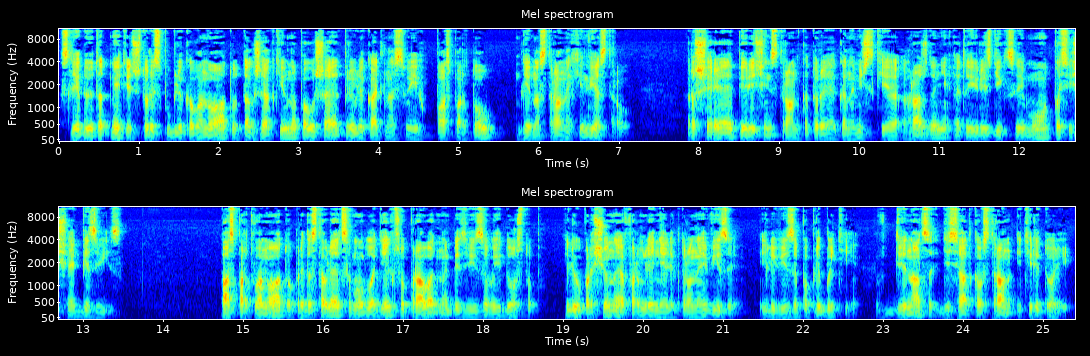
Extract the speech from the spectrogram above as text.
Следует отметить, что Республика Вануату также активно повышает привлекательность своих паспортов для иностранных инвесторов, расширяя перечень стран, которые экономические граждане этой юрисдикции могут посещать без виз. Паспорт Вануату предоставляет самому владельцу право на безвизовый доступ или упрощенное оформление электронной визы или визы по прибытии в 12 десятков стран и территорий.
